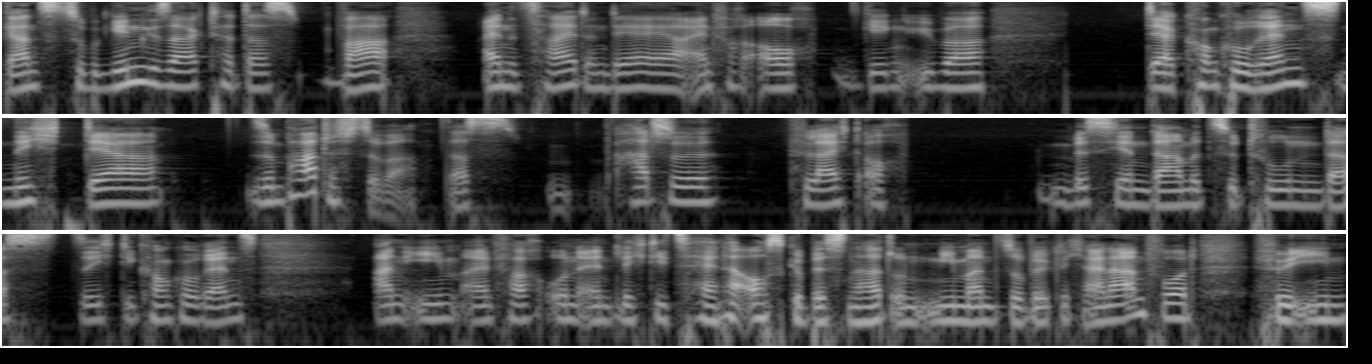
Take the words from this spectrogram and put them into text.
ganz zu Beginn gesagt habe. Das war eine Zeit, in der er einfach auch gegenüber der Konkurrenz nicht der sympathischste war. Das hatte vielleicht auch ein bisschen damit zu tun, dass sich die Konkurrenz an ihm einfach unendlich die Zähne ausgebissen hat und niemand so wirklich eine Antwort für ihn,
